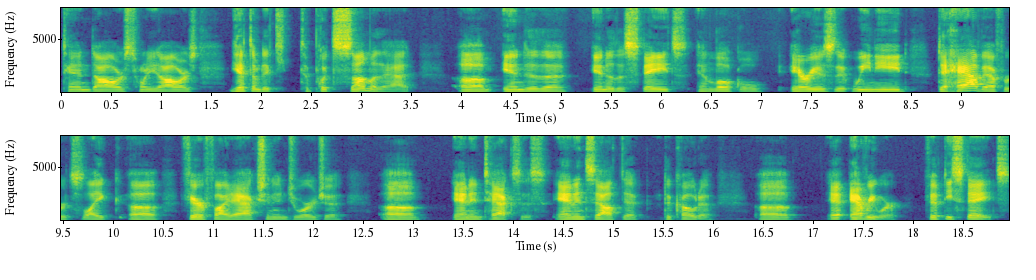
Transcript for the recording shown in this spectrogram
ten dollars, twenty dollars, get them to, to put some of that um, into the into the states and local areas that we need to have efforts like uh, Fair Fight Action in Georgia uh, and in Texas and in South Dakota, uh, everywhere 50 states.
